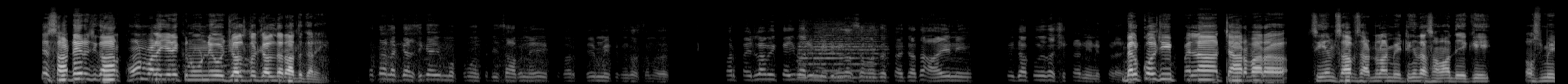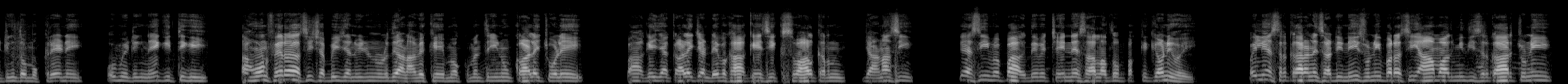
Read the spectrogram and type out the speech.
ਤੇ ਸਾਡੇ ਰੁਜ਼ਗਾਰ ਖੋਹਣ ਵਾਲੇ ਜਿਹੜੇ ਕਾਨੂੰਨ ਨੇ ਉਹ ਜਲਦ ਤੋਂ ਜਲਦ ਰੱਦ ਕਰੇ। ਪਤਾ ਲੱਗਿਆ ਸੀਗਾ ਜੀ ਮੁੱਖ ਮੰਤਰੀ ਸਾਹਿਬ ਨੇ ਇੱਕ ਵਾਰ ਫਿਰ ਮੀਟਿੰਗ ਦਾ ਸਮਾਂ ਦਿੱਤਾ। ਪਰ ਪਹਿਲਾਂ ਵੀ ਕਈ ਵਾਰੀ ਮੀਟਿੰਗ ਦਾ ਸਮਾਂ ਦਿੱਤਾ ਜਦ ਆਏ ਨਹੀਂ ਤੇ ਜਾਂ ਕੋਈ ਉਹਦਾ ਛਿੱਟਾ ਨਹੀਂ ਨਿਕਲਿਆ। ਬਿਲਕੁਲ ਜੀ, ਪਹਿਲਾਂ ਚਾਰ ਵਾਰ ਸੀਐਮ ਸਾਹਿਬ ਸਾਡੇ ਨਾਲ ਮੀਟਿੰਗ ਦਾ ਸਮਾਂ ਦੇ ਕੇ ਤਾਂ ਉਸ ਮੀਟਿੰਗ ਤੋਂ ਮੁੱਕਰੇ ਨੇ ਉਹ ਮੀਟਿੰਗ ਨਹੀਂ ਕੀਤੀ ਗਈ। ਤਾਂ ਹੁਣ ਫਿਰ ਅਸੀਂ 26 ਜਨਵਰੀ ਨੂੰ ਲੁਧਿਆਣਾ ਵਿਖੇ ਮੁੱਖ ਮੰਤਰੀ ਨੂੰ ਕਾਲੇ ਚੋਲੇ ਪਾ ਕੇ ਜਾਂ ਕਾਲੇ ਝੰਡੇ ਵਿਖਾ ਕੇ ਅਸੀਂ ਇੱਕ ਸਵਾਲ ਕਰਨ ਜਾਣਾ ਸੀ ਕਿ ਅਸੀਂ ਵਿਭਾਗ ਦੇ ਵਿੱਚ ਇੰਨੇ ਸਾਲਾਂ ਤੋਂ ਪੱਕੇ ਕਿਉਂ ਨਹੀਂ ਹੋਏ? ਪਹਿਲੀਆਂ ਸਰਕਾਰਾਂ ਨੇ ਸਾਡੀ ਨਹੀਂ ਸੁਣੀ, ਪਰ ਅਸੀਂ ਆਮ ਆਦਮੀ ਦੀ ਸਰਕਾਰ ਚੁਣੀ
